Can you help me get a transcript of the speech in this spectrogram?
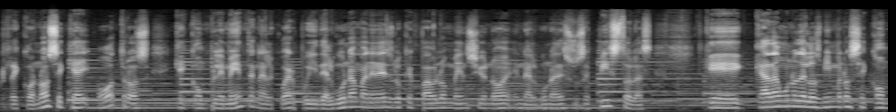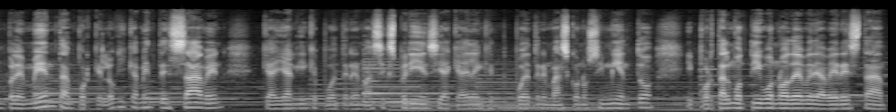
reconoce que hay otros que complementan al cuerpo y de alguna manera es lo que Pablo mencionó en alguna de sus epístolas, que cada uno de los miembros se complementan porque lógicamente saben que hay alguien que puede tener más experiencia, que hay alguien que puede tener más conocimiento y por tal motivo no debe de haber esta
